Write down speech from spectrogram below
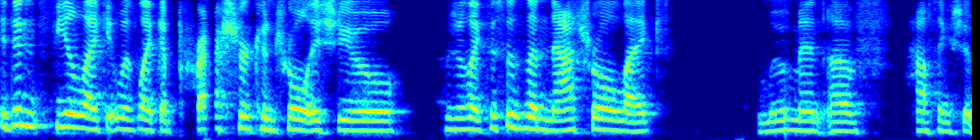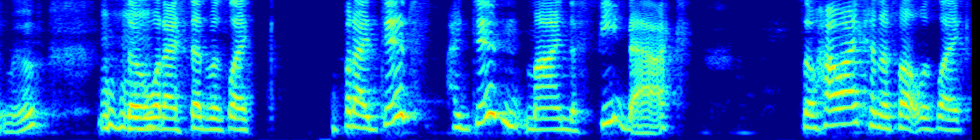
it didn't feel like it was like a pressure control issue. It was just like, this is the natural like movement of how things should move. So Mhm. what I said was like, but I did, I didn't mind the feedback. So how I kind of felt was like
